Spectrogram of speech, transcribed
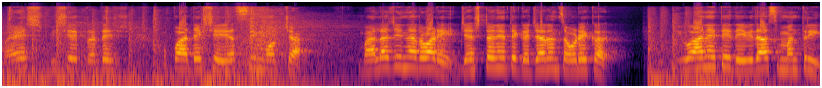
महेश भिशे प्रदेश उपाध्यक्ष एस सी मोर्चा बालाजी नरवाडे ज्येष्ठ नेते गजानन चवडेकर युवा नेते देविदास मंत्री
